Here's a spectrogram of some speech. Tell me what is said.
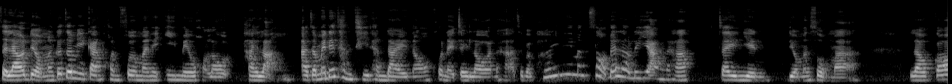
เสร็จแล้วเดี๋ยวมันก็จะมีการคอนเฟิร์มมาในอีเมลของเราภายหลัง อาจจะไม่ได้ทันทีทันใดน้องคนไหนใจร้อนนะคะจะแบบเฮ้ยนี่มันสอบได้แล้วหรือยังนะคะ ใจเย็นเดี๋ยวมันส่งมา แล้วก็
